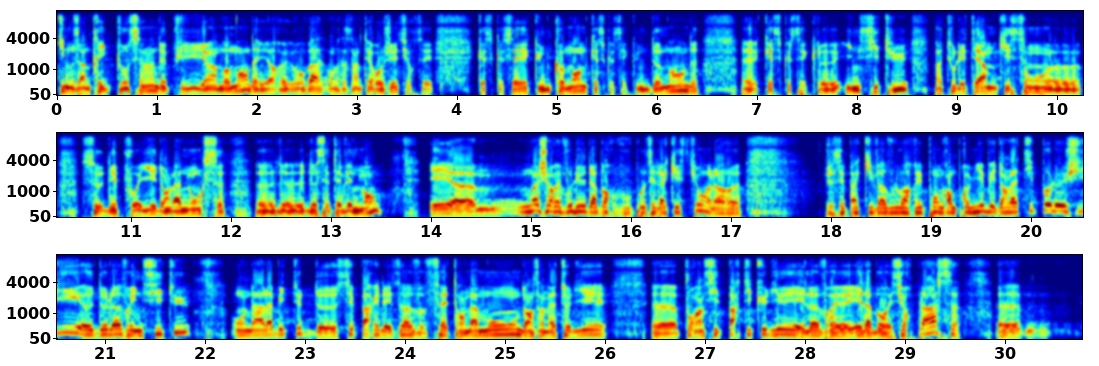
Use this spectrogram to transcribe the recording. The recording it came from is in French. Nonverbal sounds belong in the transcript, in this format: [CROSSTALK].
qui nous intrigue tous hein, depuis un moment. D'ailleurs, euh, on va on va s'interroger sur ces qu'est-ce que c'est qu'une commande, qu'est-ce que c'est qu'une demande, euh, qu'est-ce que c'est que le in situ, enfin, tous les termes qui sont euh, ceux déployés dans l'annonce euh, de, de cet événement. Et euh, moi, j'aurais voulu d'abord vous poser la question. Alors. Je ne sais pas qui va vouloir répondre en premier, mais dans la typologie euh, de l'œuvre in situ, on a l'habitude de séparer les œuvres faites en amont, dans un atelier, euh, pour un site particulier, et l'œuvre est élaborée sur place. Euh,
